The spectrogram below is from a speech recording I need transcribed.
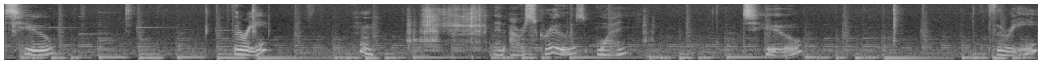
two, three. Hmm. Then our screws, one, two, three.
